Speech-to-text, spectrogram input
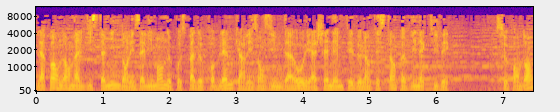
l'apport normal d'histamine dans les aliments ne pose pas de problème car les enzymes DAO et HNMT de l'intestin peuvent l'inactiver. Cependant,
